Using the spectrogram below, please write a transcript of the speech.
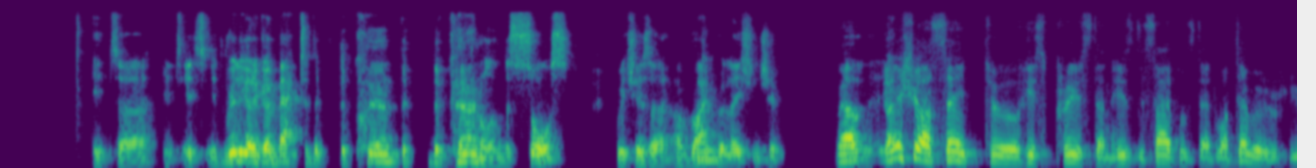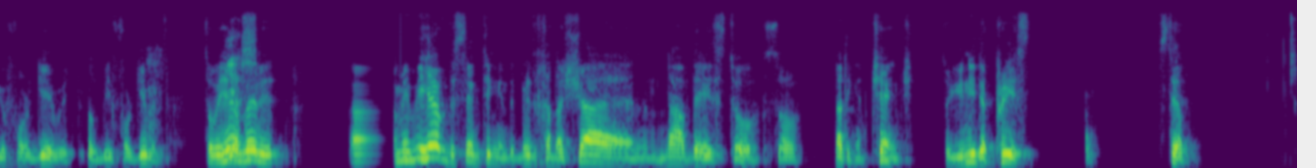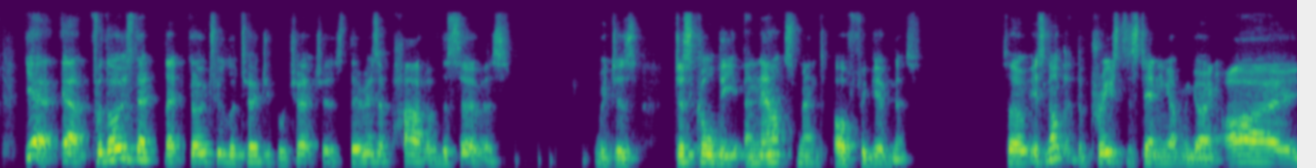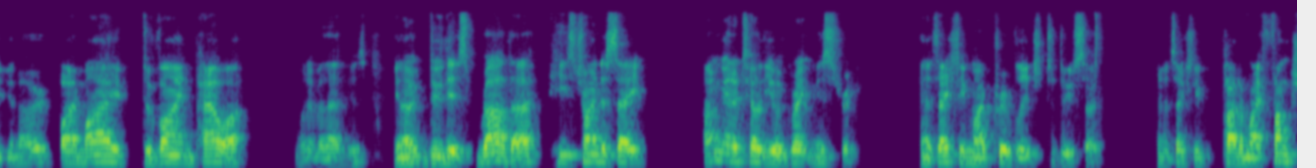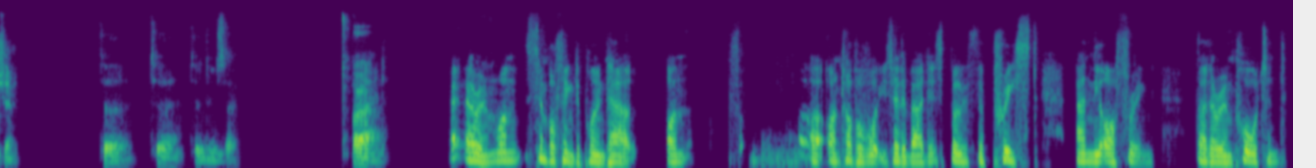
it's uh it's it's it really got to go back to the the, kern, the, the kernel and the source, which is a, a right mm. relationship well, Yeshua said to his priest and his disciples that whatever you forgive, it will be forgiven. So we have yes. very, uh, I mean, we have the same thing in the Brit Hadashah and nowadays too. So nothing can change. So you need a priest still. Yeah, yeah. For those that that go to liturgical churches, there is a part of the service which is just called the announcement of forgiveness. So it's not that the priest is standing up and going, I, you know, by my divine power, whatever that is, you know, do this. Rather, he's trying to say, I'm going to tell you a great mystery. And it's actually my privilege to do so. And it's actually part of my function to, to, to do so. All right. Aaron, one simple thing to point out on uh, on top of what you said about it, it's both the priest and the offering that are important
